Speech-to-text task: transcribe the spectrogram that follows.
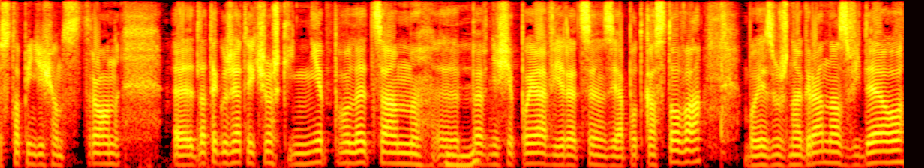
150 e, stron, e, dlatego że ja tej książki nie polecam. Mm. Pewnie się pojawi recenzja podcastowa, bo jest już nagrana z wideo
